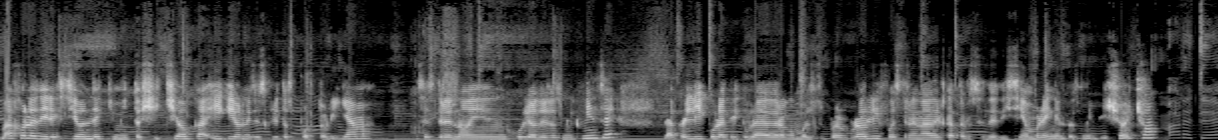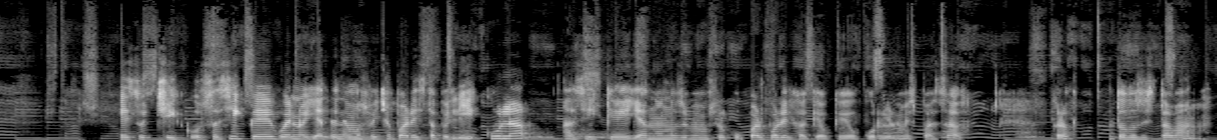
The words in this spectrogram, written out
bajo la dirección de Kimito Shichioka y guiones escritos por Toriyama. Se estrenó en julio de 2015. La película titulada Dragon Ball Super Broly fue estrenada el 14 de diciembre en el 2018. Eso chicos, así que bueno, ya tenemos fecha para esta película, así que ya no nos debemos preocupar por el hackeo que ocurrió el mes pasado. Creo que todos estaban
